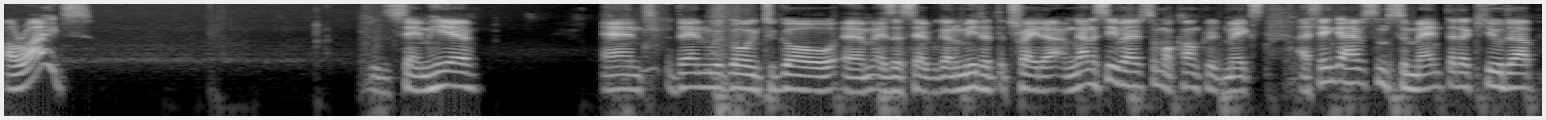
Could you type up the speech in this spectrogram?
All right. Do the same here. And then we're going to go, um, as I said, we're going to meet at the trader. I'm going to see if I have some more concrete mix. I think I have some cement that are queued up.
